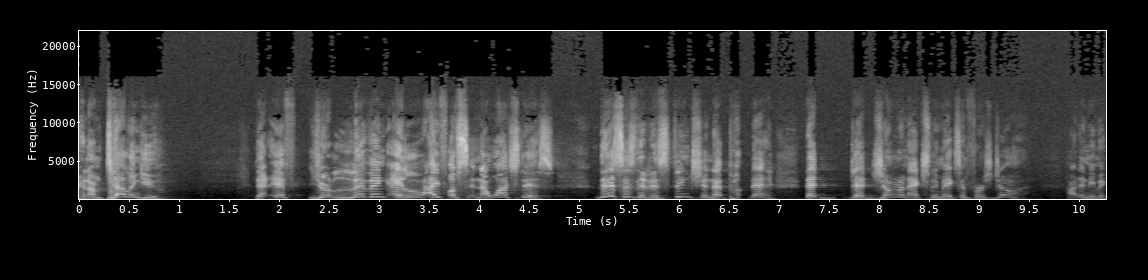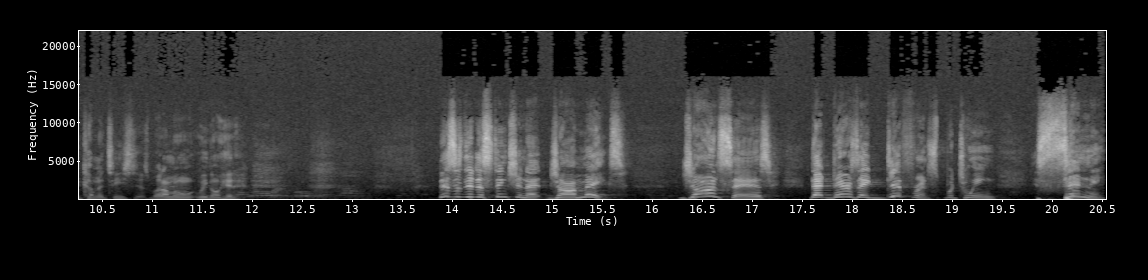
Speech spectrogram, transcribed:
And I'm telling you that if you're living a life of sin, now watch this. This is the distinction that, that, that, that John actually makes in First John. I didn't even come to teach this, but I'm gonna, we're going to hit it. This is the distinction that John makes. John says that there's a difference between sinning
